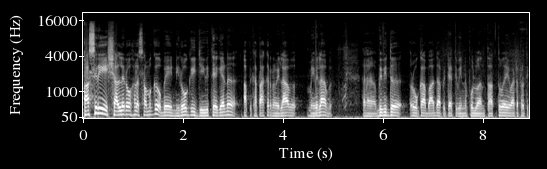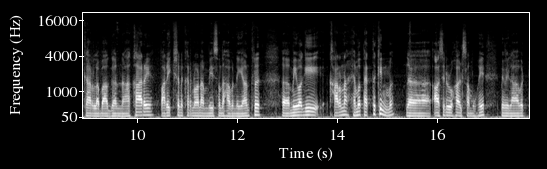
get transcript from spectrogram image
ආසිරී ශල්ලරෝහල සමඟ ඔබේ නිරෝගී ජීවිතය ගැන අපි කතා කරන වෙලාව මේ වෙලාව විවිධ රෝගාබාධ අපිට ඇතිවෙන්න පුළුවන් තත්ත්ව ඒවට ප්‍රතිකාර ලබා ගන්න ආකාරය පරීක්ෂණ කරනවා නම් මේ සඳහා වන යන්ත්‍ර මේ වගේ කාරණ හැම පැත්තකින්ම ආසිරි රෝහල් සමූහයේ මේ වෙලාවට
